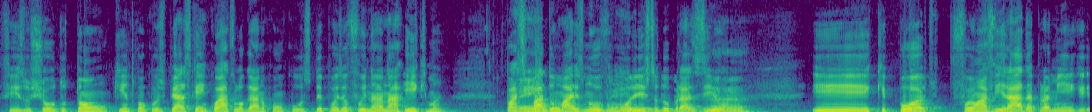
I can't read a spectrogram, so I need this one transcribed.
Fiz o show do Tom, quinto concurso de piada, fiquei em quarto lugar no concurso. Depois eu fui na Ana Hickman, participar Lembro, do mais novo lembro. humorista do Brasil. Aham. E que, porra, foi uma virada pra mim. que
